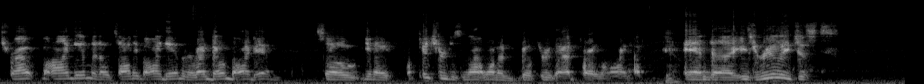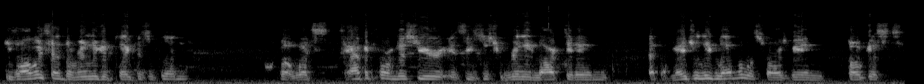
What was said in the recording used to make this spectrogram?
Trout behind him and Ohtani behind him and Rendon behind him. So you know a pitcher does not want to go through that part of the lineup, and uh, he's really just he's always had the really good plate discipline. But what's happened for him this year is he's just really locked it in at the major league level as far as being focused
